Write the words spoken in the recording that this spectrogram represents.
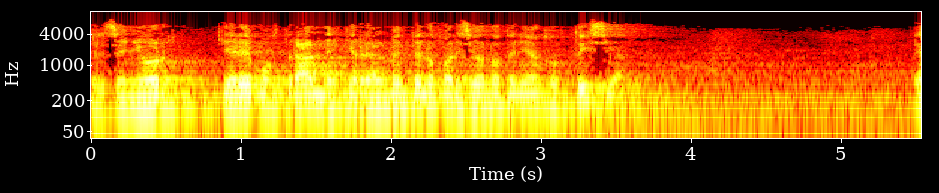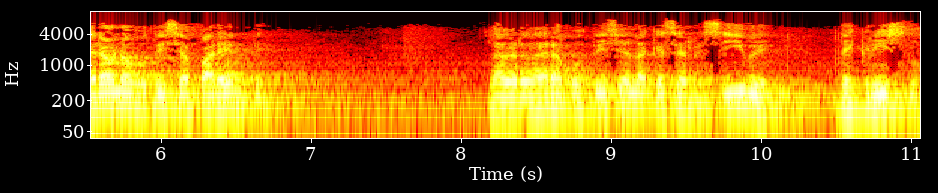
el Señor quiere mostrarles que realmente los fariseos no tenían justicia. Era una justicia aparente. La verdadera justicia es la que se recibe de Cristo.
